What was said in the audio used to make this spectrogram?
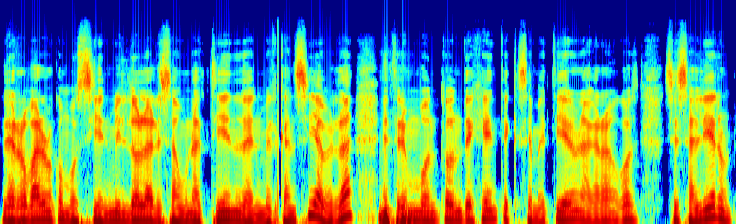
Le robaron como 100 mil dólares a una tienda en mercancía, ¿verdad? Entre un montón de gente que se metieron, agarraron cosas, se salieron.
